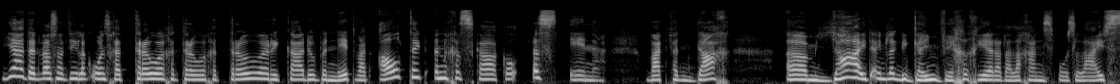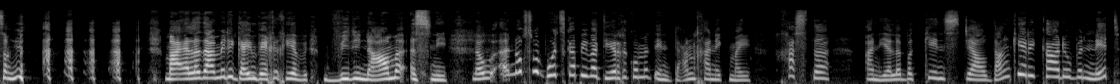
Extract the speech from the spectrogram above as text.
Ja, dit was natuurlik ons getroue getroue getroue Ricardo Benet wat altyd ingeskakel is en wat vandag ehm um, ja, uiteindelik die game weggegee dat hulle gaan vir ons live sing. maar hulle het daarmee die game weggegee wie die name is nie. Nou uh, nog so 'n boodskapie wat hier gekom het en dan gaan ek my gaste aan julle bekendstel. Dankie Ricardo Benet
